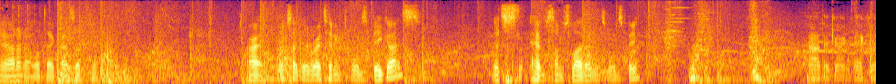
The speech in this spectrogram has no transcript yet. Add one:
Yeah, I don't know what that guy's up to. Alright, looks like they're rotating towards B, guys. Let's have some slide over towards B. Ah, they're going back in.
